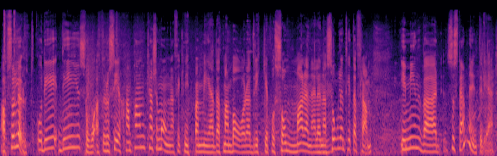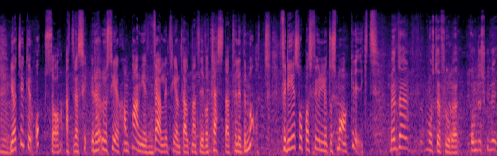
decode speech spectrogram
Absolut. Och det, det är ju så att roséchampagne kanske många förknippar med att man bara dricker på sommaren eller när solen tittar fram. I min värld så stämmer inte det. Jag tycker också att ros- roséchampagne är ett väldigt trevligt alternativ att testa till lite mat. För det är så pass fylligt och smakrikt. Men där måste jag fråga, om du skulle eh,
